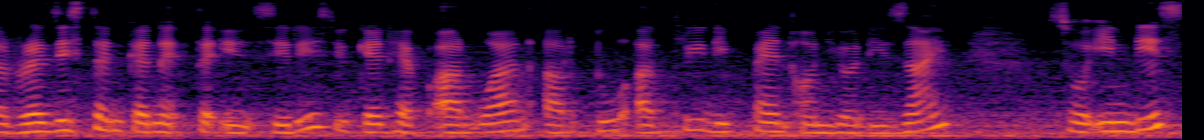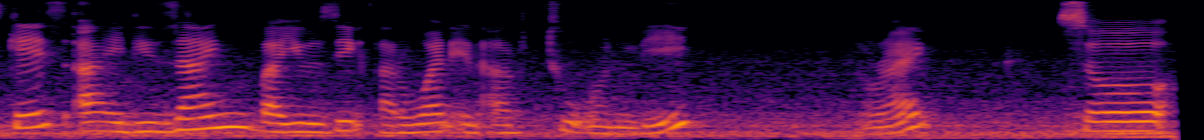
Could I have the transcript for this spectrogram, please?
a resistance connected in series you can have R1 R2 R3 depend on your design. So in this case I design by using R1 and R2 only. Alright so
